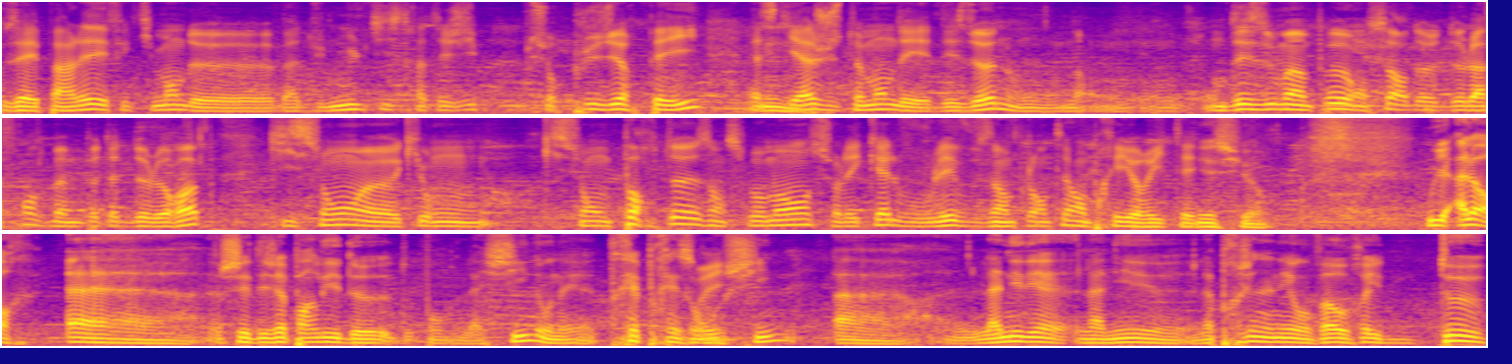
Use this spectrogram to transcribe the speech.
Vous avez parlé effectivement bah, d'une multistratégie sur plusieurs pays. Est-ce mm. qu'il y a justement des, zones où on on dézoome un peu, on sort de, la France, même peut-être de l'Europe, qui sont, qui, ont, qui sont porteuses en ce moment, sur lesquelles vous voulez vous implanter en priorité Bien sûr. Oui, alors, euh, j'ai déjà parlé de, bon, la Chine, on est très présent en Chine. Euh, l'année, l'année, euh, la prochaine année, on va ouvrir deux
